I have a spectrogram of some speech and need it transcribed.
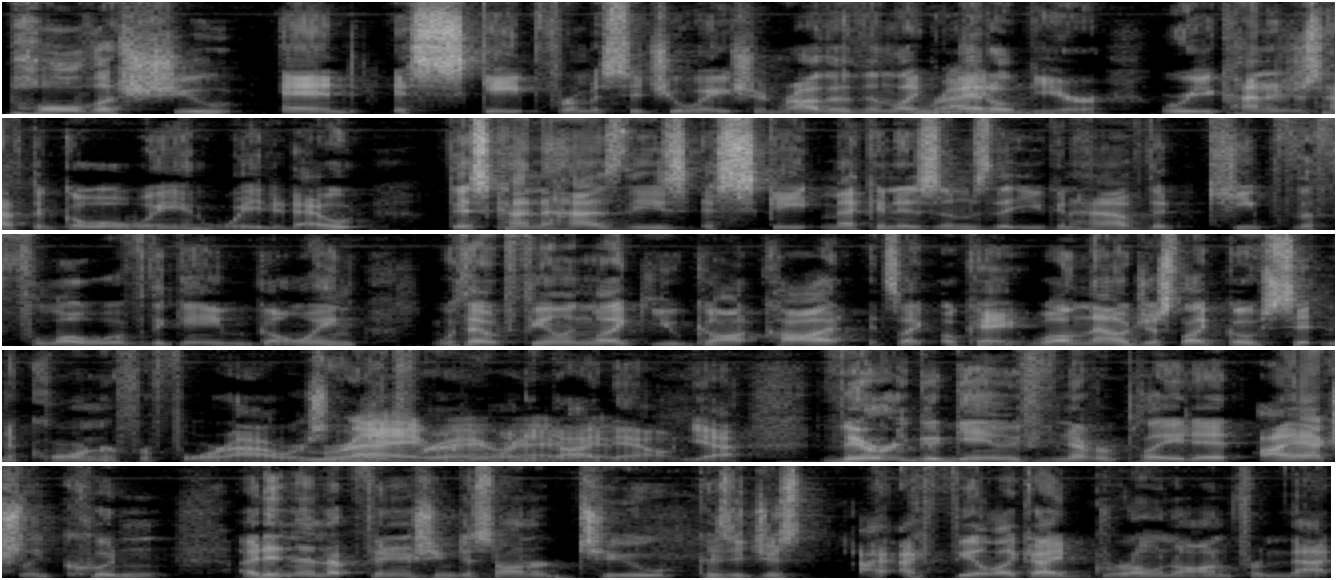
pull the shoot and escape from a situation rather than like Right. Metal Gear where you kind of just have to go away and wait it out. This kind of has these escape mechanisms that you can have that keep the flow of the game going without feeling like you got caught. It's like, okay, well now just like go sit in a corner for 4 hours and wait for right, everyone to die right. down. Yeah. Very good game if you've never played it. I actually couldn't I didn't end up finishing Dishonored 2 because it just I, I feel like I'd grown on from that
